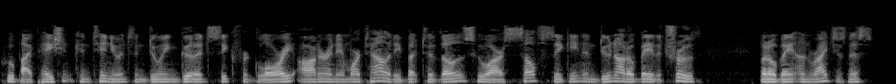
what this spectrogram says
who by patient continuance in doing good seek for glory, honor, and immortality, but to those who are self-seeking and do not obey the truth, but obey unrighteousness,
